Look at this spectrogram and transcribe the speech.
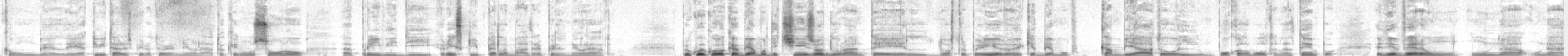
con le attività respiratorie del neonato che non sono uh, privi di rischi per la madre e per il neonato. Per cui quello che abbiamo deciso durante il nostro periodo e che abbiamo cambiato un poco alla volta nel tempo è di avere un, una, un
